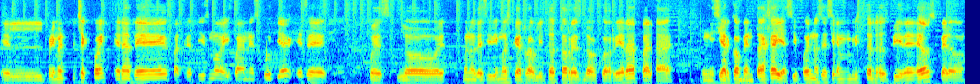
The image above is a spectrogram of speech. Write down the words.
El primer checkpoint era de patriotismo y Juan Escutia. Ese, pues, lo, bueno, decidimos que Raulito Torres lo corriera para iniciar con ventaja y así fue. No sé si han visto los videos, pero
